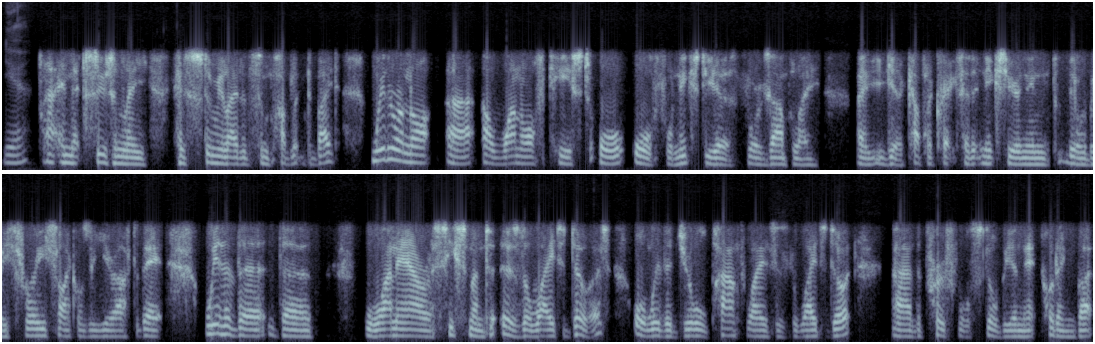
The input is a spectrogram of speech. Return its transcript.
Yeah. Uh, and that certainly has stimulated some public debate. Whether or not uh, a one off test or, or for next year, for example, a, a, you get a couple of cracks at it next year and then there will be three cycles a year after that, whether the, the one hour assessment is the way to do it or whether dual pathways is the way to do it, uh, the proof will still be in that pudding. But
